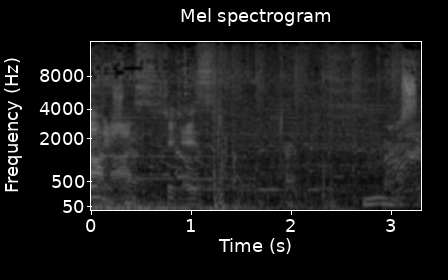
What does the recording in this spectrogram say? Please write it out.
Oh, nice. GG's. Mercy.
